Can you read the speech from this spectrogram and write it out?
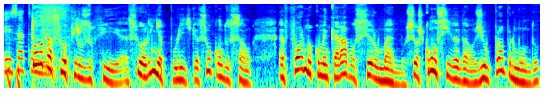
Exatamente. Toda a sua filosofia, a sua linha política, a sua condução, a forma como encarava o ser humano, os seus concidadãos e o próprio mundo,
